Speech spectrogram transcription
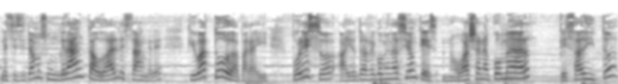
necesitamos un gran caudal de sangre que va toda para ahí. Por eso hay otra recomendación que es no vayan a comer pesadito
